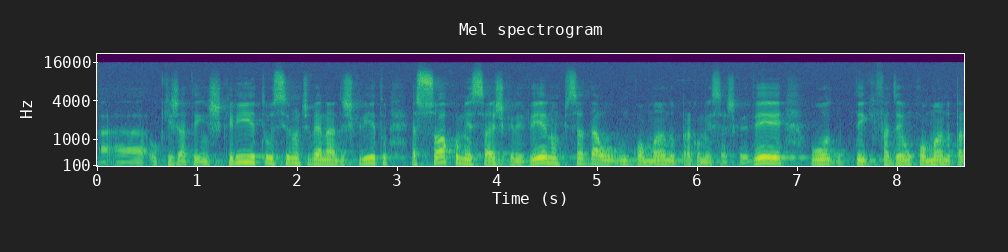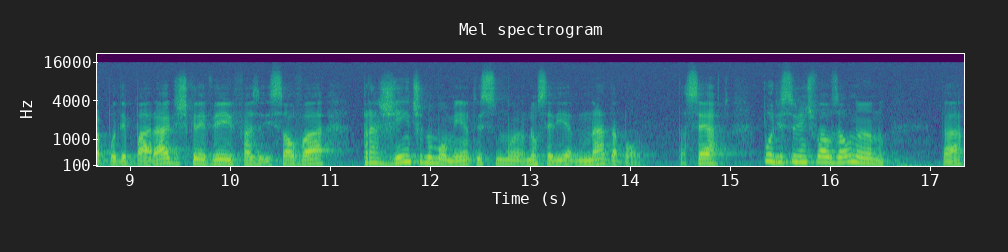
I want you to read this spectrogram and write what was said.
a, a, o que já tem escrito. Se não tiver nada escrito, é só começar a escrever, não precisa dar um comando para começar a escrever, ou tem que fazer um comando para poder parar de escrever e, fazer, e salvar. Para a gente, no momento, isso não seria nada bom, tá certo? Por isso a gente vai usar o Nano. Tá?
